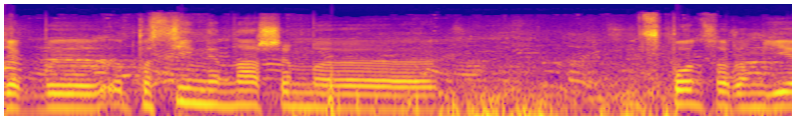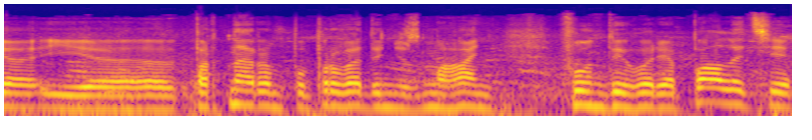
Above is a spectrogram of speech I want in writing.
якби постійним нашим е, спонсором є і е, партнером по проведенню змагань фонд Ігоря Палиці.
